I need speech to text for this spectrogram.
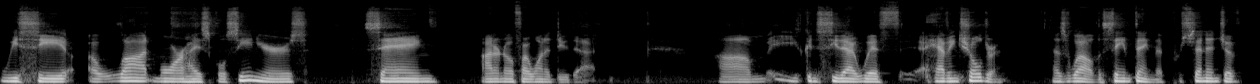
we see a lot more high school seniors saying, "I don't know if I want to do that." Um, you can see that with having children as well. The same thing. The percentage of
